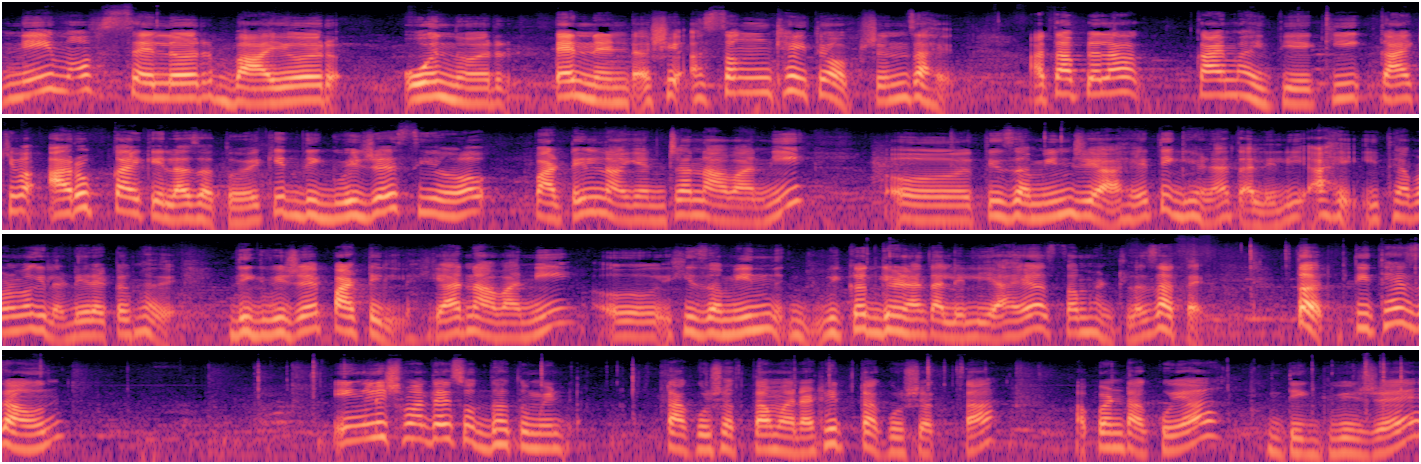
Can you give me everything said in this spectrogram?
name of seller buyer owner tenant अशी असंख्य इथे ऑप्शन्स आहेत. आता आपल्याला काय माहिती आहे की काय किंवा आरोप काय केला जातो आहे की दिग्विजय सिंह पाटील ना यांच्या नावानी ती जमीन जी आहे ती घेण्यात आलेली आहे. इथे आपण बघितलं डिरेक्टरमध्ये दिग्विजय पाटील या नावानी ही जमीन विकत घेण्यात आलेली आहे असं म्हटलं जात आहे तर तिथे जाऊन इंग्लिशमध्ये सुद्धा तुम्ही टाकू शकता मराठीत टाकू शकता. आपण टाकूया दिग्विजय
